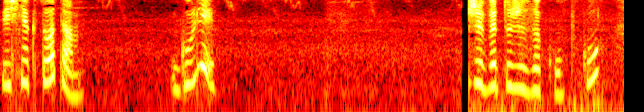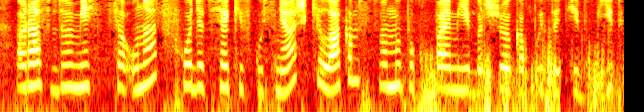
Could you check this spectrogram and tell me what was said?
Вишня, кто там? Гули? В эту же закупку раз в два месяца у нас входят всякие вкусняшки, лакомства. Мы покупаем ей большое копыто титбит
